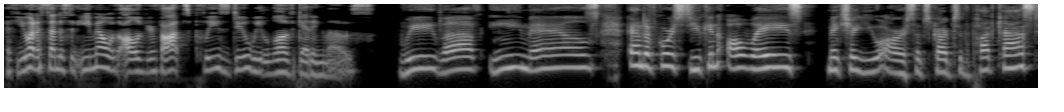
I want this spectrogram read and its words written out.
if you want to send us an email with all of your thoughts, please do. We love getting those. We love emails. And of course, you can always make sure you are subscribed to the podcast.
